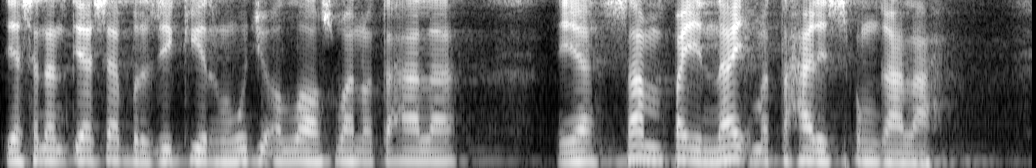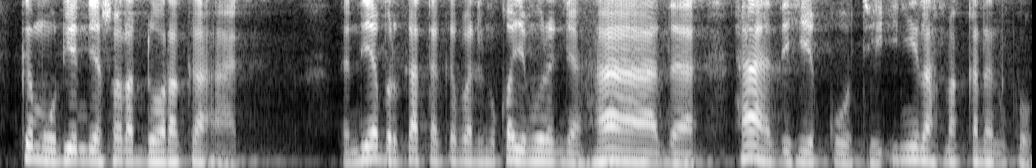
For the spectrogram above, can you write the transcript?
Dia senantiasa berzikir memuji Allah Subhanahu wa taala ya sampai naik matahari sepenggalah. Kemudian dia salat dua rakaat. Dan dia berkata kepada Ibnu Qayyim muridnya, "Hadza hadhihi quti." Inilah makananku.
